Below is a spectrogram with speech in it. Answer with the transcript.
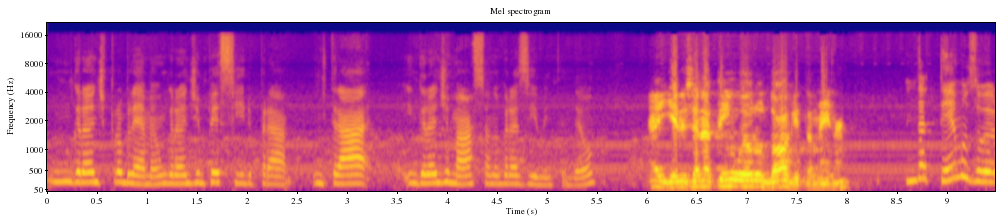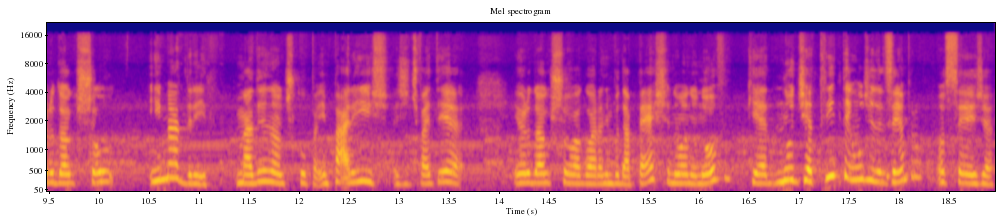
um grande problema, é um grande empecilho para entrar em grande massa no Brasil, entendeu? É, e eles ainda têm o Eurodog também, né? Ainda temos o Eurodog Show em Madrid. Madrid não, desculpa, em Paris, a gente vai ter Eurodog Show agora em Budapeste, no ano novo, que é no dia 31 de dezembro, ou seja,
